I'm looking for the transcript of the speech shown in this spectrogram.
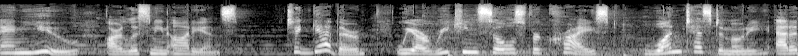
and you, our listening audience. Together, we are reaching souls for Christ, one testimony at a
